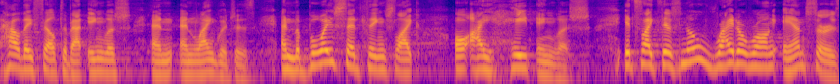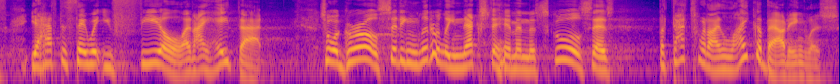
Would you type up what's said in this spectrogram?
how they felt about English and, and languages. And the boys said things like, Oh, I hate English. It's like there's no right or wrong answers. You have to say what you feel, and I hate that. So a girl sitting literally next to him in the school says, But that's what I like about English.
